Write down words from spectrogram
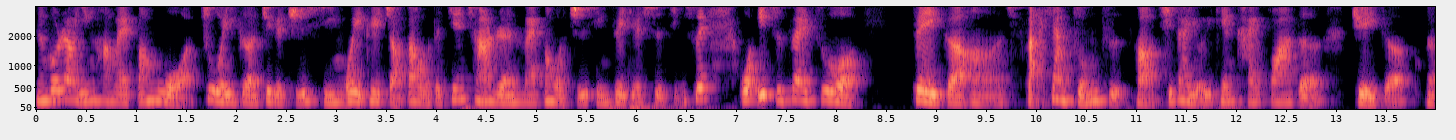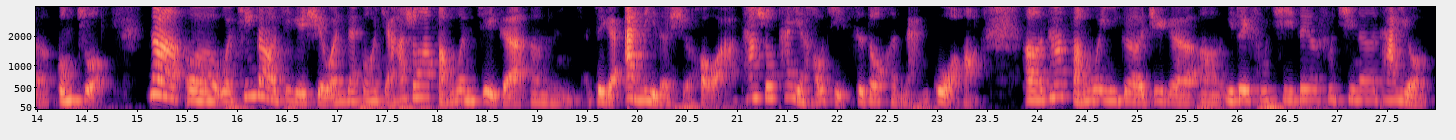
能够让银行来帮我做一个这个执行，我也可以找到我的监察人来帮我执行这些事情，所以我一直在做这个呃撒下种子，好，期待有一天开花的这个呃工作。那呃，我听到这个雪文在跟我讲，他说他访问这个嗯这个案例的时候啊，他说他也好几次都很难过哈。呃，他访问一个这个呃一对夫妻，这对夫妻呢，他有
